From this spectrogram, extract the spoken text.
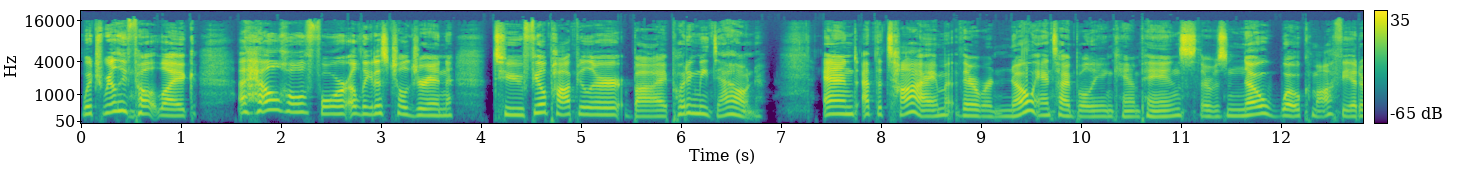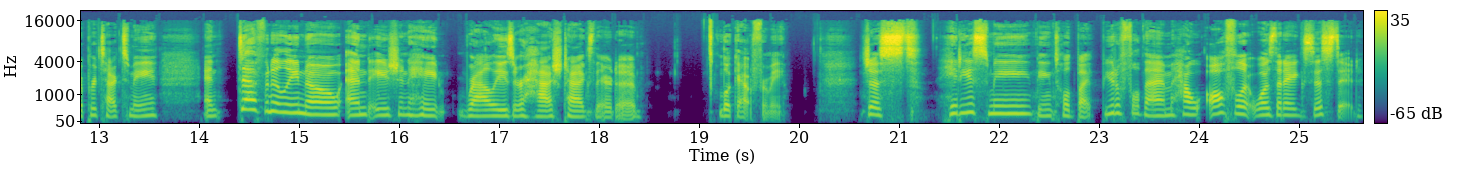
which really felt like a hellhole for elitist children to feel popular by putting me down. And at the time, there were no anti bullying campaigns, there was no woke mafia to protect me, and definitely no end Asian hate rallies or hashtags there to look out for me. Just hideous me being told by beautiful them how awful it was that I existed.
